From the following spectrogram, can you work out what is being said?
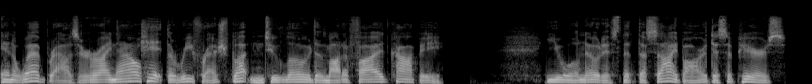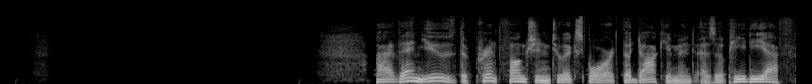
In a web browser I now hit the refresh button to load the modified copy. You will notice that the sidebar disappears. I then use the print function to export the document as a PDF.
